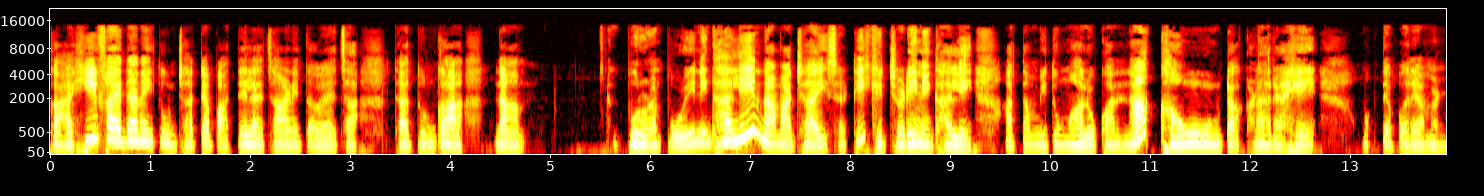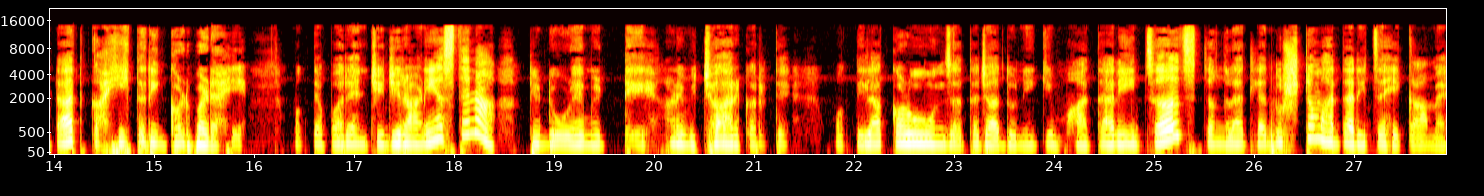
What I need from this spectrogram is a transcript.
काही फायदा नाही तुमच्या त्या पातेल्याचा आणि तव्याचा. त्यातून का ना पोळी निघाली ना माझ्या आईसाठी खिचडी निघाली. आता मी तुम्हा लोकांना खाऊन टाकणार आहे. मग त्या पर्या म्हणतात काहीतरी गडबड आहे. मग त्या पर्यांची जी राणी असते ना ती डोळे मिटते आणि विचार करते. मग तिला कळून जातं जादूनी की म्हातारीचंच जंगलातल्या दुष्ट म्हातारीचं हे काम आहे.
